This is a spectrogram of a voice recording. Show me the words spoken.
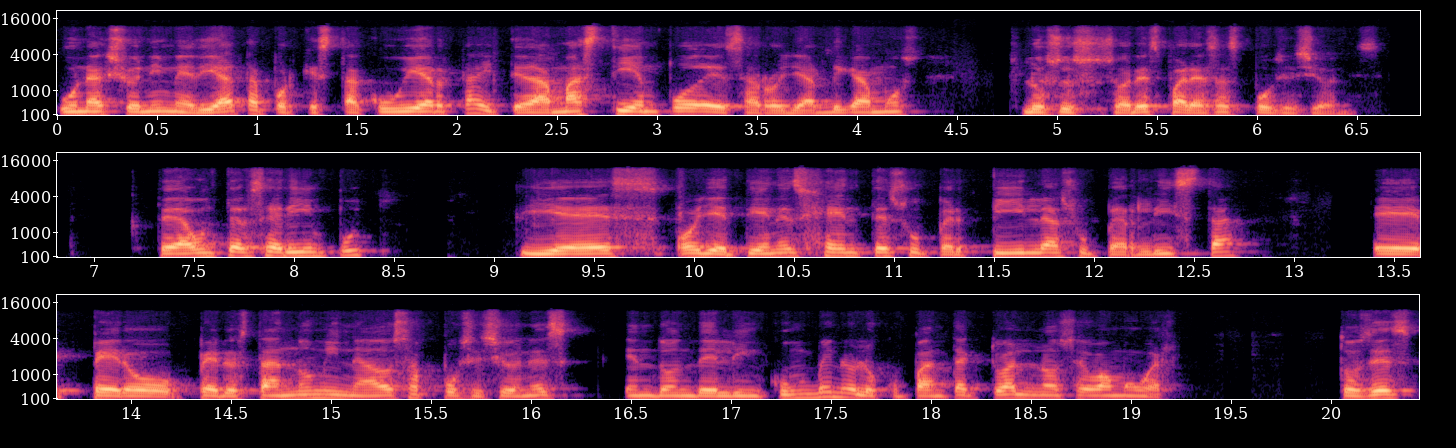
una acción inmediata porque está cubierta y te da más tiempo de desarrollar, digamos, los sucesores para esas posiciones. Te da un tercer input y es, oye, tienes gente super pila, super lista, eh, pero, pero están nominados a posiciones en donde el incumbente o el ocupante actual no se va a mover. Entonces,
